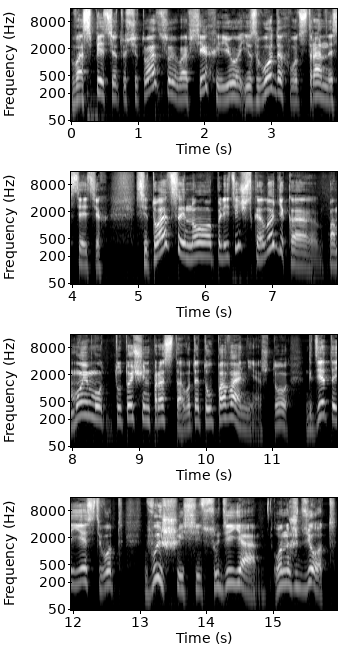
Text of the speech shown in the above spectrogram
воспеть эту ситуацию во всех ее изводах, вот странности этих ситуаций, но политическая логика, по-моему, тут очень проста. Вот это упование, что где-то есть вот высший судья, он ждет,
